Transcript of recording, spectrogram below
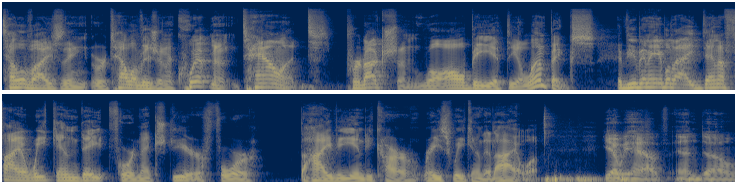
televising or television equipment, talent, production will all be at the Olympics. Have you been able to identify a weekend date for next year for the Hy-Vee IndyCar race weekend at Iowa? Yeah, we have. And uh,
